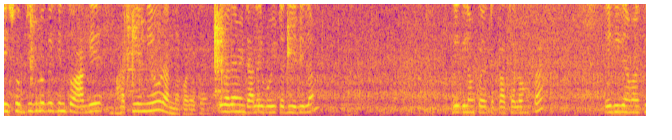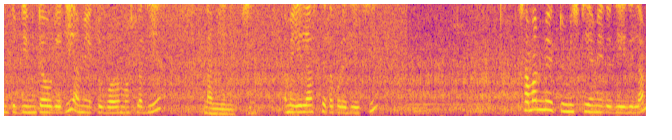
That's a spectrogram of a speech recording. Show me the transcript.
এই সবজিগুলোকে কিন্তু আগে ভাপিয়ে নিয়েও রান্না করা যায়। এবারে আমি ডালের বড়িটা দিয়ে দিলাম। দিয়ে দিলাম কয়েকটা কাঁচা লঙ্কা। এদিকে আমার কিন্তু ডিমটাও রেডি আমি একটু গরম মশলা দিয়ে নামিয়ে নিচ্ছি। আমি এলাচ থেতা করে দিয়েছি। সামান্য একটু মিষ্টি আমি এতে দিয়ে দিলাম।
